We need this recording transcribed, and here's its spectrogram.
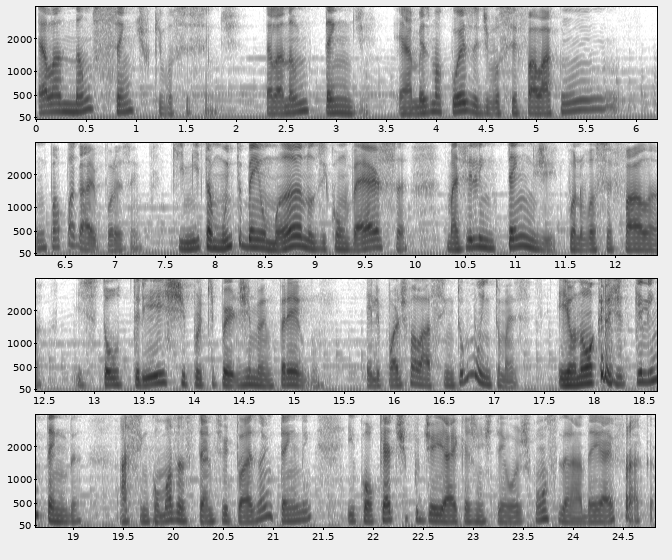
ela não sente o que você sente ela não entende. É a mesma coisa de você falar com um papagaio, por exemplo, que imita muito bem humanos e conversa, mas ele entende quando você fala estou triste porque perdi meu emprego. Ele pode falar sinto muito, mas eu não acredito que ele entenda. Assim como as assistentes virtuais não entendem e qualquer tipo de AI que a gente tem hoje considerada AI fraca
